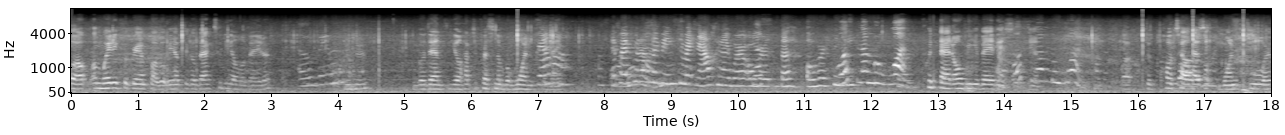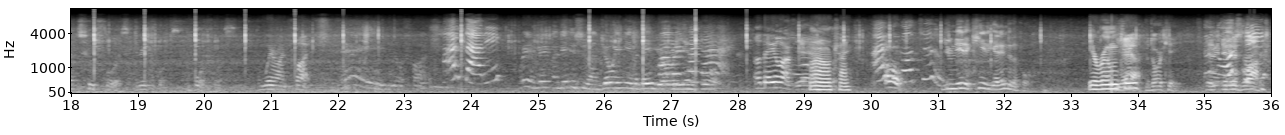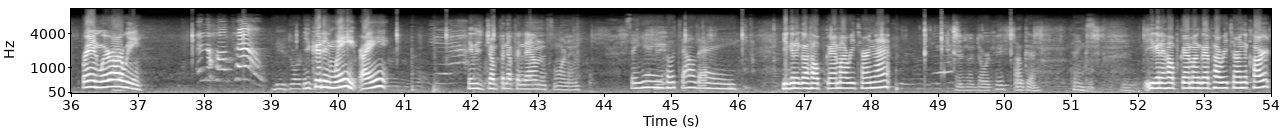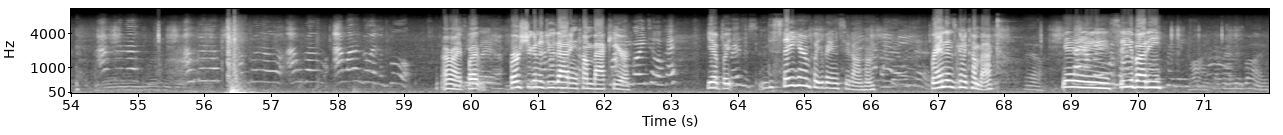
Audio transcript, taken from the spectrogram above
Well, I'm waiting for Grandpa, but we have to go back to the elevator. Elevator? Mm-hmm. Go down, you'll have to press number one for Grandma. me. If I put on my bathing suit right now, can I wear over Yes. the over thingy? What's number one? Put that over your bathing suit, What's yeah. number one? Well, the hotel has one floor, two floors, three floors, four floors. And we're on five. Hey! No, five. Hi, Daddy. Wait a minute, my bathing suit on. Joe, Amy, and the baby are already in the pool. Oh, they are? Yeah. Oh, okay. I Oh. have too. You need a key to get into the pool. Your room key? Yeah, the door key. It, Alright. it is locked. Bran, where are we? In the hotel. Need a door key. You couldn't wait, right? Yeah. He was jumping up and down this morning. Say, yay, hotel day. You gonna go help Grandma return that? Here's our door key. Oh, okay, thanks. You gonna help Grandma and Grandpa return the cart? All right, but later. first you're gonna do that and come back Mom, here. I'm going to, okay? Yeah, but stay here and put your bathing suit on, huh? Brandon's gonna come back. Yeah. Yay! See back. you, buddy. Bye. Bye.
